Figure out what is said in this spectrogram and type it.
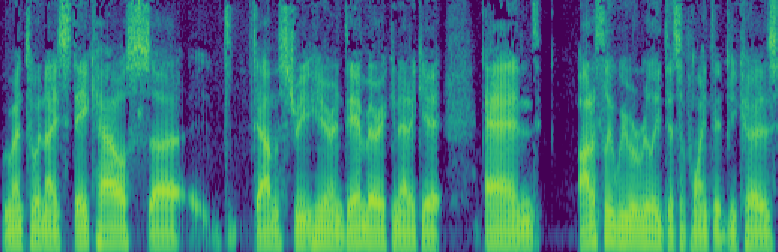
We went to a nice steakhouse, uh, down the street here in Danbury, Connecticut. And honestly, we were really disappointed because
